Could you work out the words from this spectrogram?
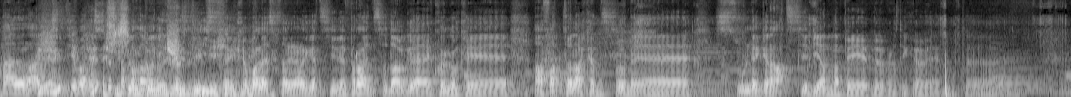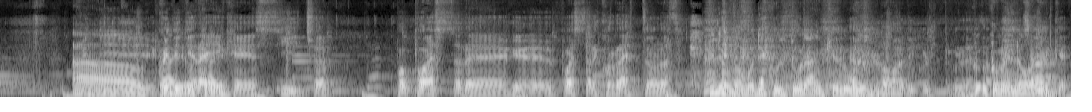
allora, io settimana scorsa si sono conosciuti lì che molesta le ragazzine, però Enzo Dog è quello che ha fatto la canzone sulle grazie di Anna Pepe praticamente. Quindi, ah, okay, quindi direi okay. che sì, cioè Pu- può, essere, può essere corretto. Quindi è un uomo di cultura anche lui. un uomo di cultura. esatto. Come noi. Anche,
